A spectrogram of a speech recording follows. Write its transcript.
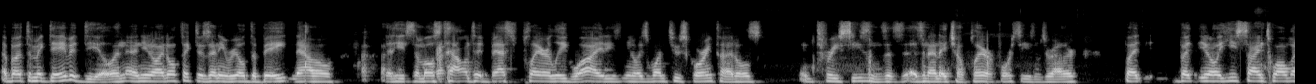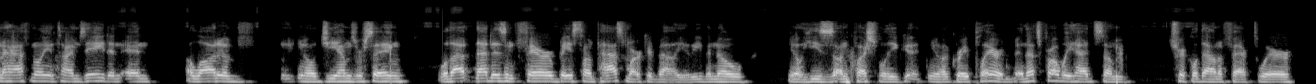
about the McDavid deal, and and you know I don't think there's any real debate now that he's the most talented, best player league wide. He's you know he's won two scoring titles in three seasons as, as an NHL player, four seasons rather. But but you know he signed twelve and a half million times eight, and and a lot of you know GMs were saying, well that that isn't fair based on past market value, even though you know he's unquestionably good, you know a great player, and that's probably had some trickle down effect where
